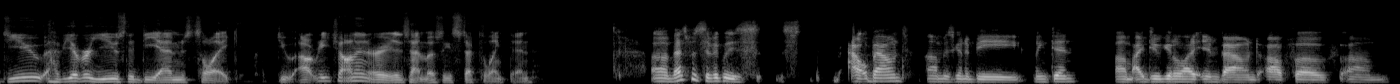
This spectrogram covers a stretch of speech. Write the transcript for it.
Do you have you ever used the DMs to like do outreach on it, or is that mostly stuck to LinkedIn? Um, that specifically is outbound um, is going to be LinkedIn. Um, I do get a lot of inbound off of um,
